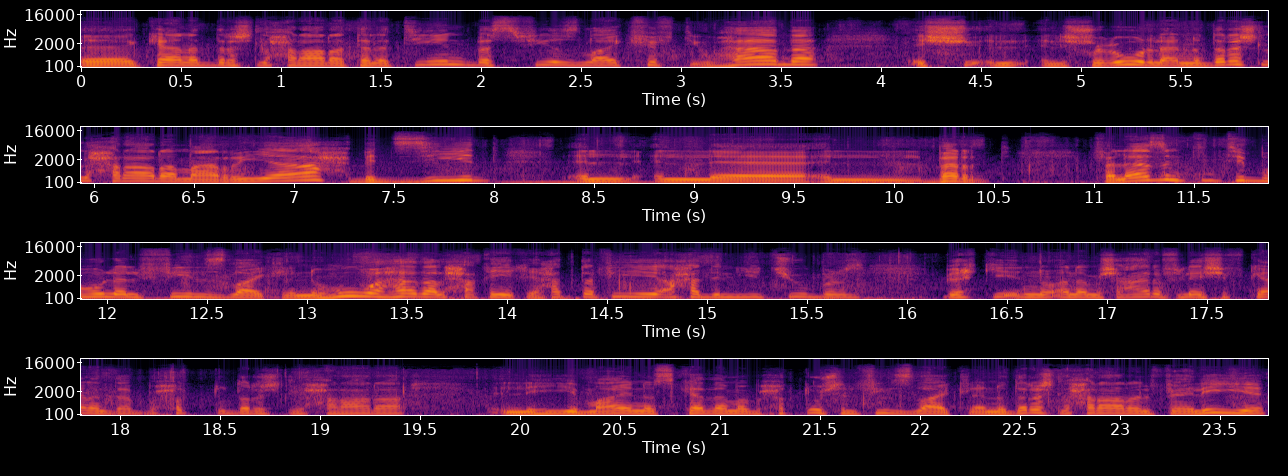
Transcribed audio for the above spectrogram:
آه، كانت درجة الحرارة 30 بس feels like 50 وهذا الشعور لأنه درجة الحرارة مع الرياح بتزيد البرد. فلازم تنتبهوا لل feels like لأنه هو هذا الحقيقي. حتى في أحد ال YouTubers بيحكي إنه أنا مش عارف ليش في كندا بحطوا درجة الحرارة اللي هي minus كذا ما بحطوش ال feels like لأنه درجة الحرارة الفعلية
